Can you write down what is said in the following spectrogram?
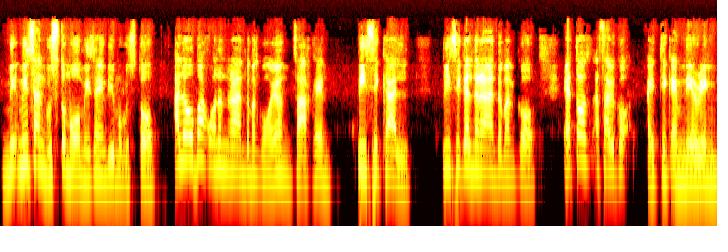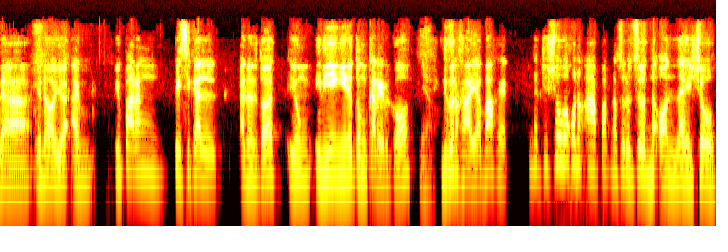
mi- minsan gusto mo, minsan hindi mo gusto. Alam mo ba kung ano nararamdaman ko ngayon sa akin? Physical. Physical na nararamdaman ko. Ito, sabi ko, I think I'm nearing the, you know, I'm, yung parang physical, ano nito, yung inihingi nitong career ko. Yeah. Hindi ko na kaya. Bakit? Nag-show ako ng apat na sunod-sunod na online show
